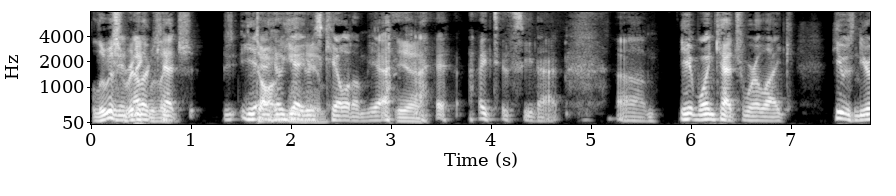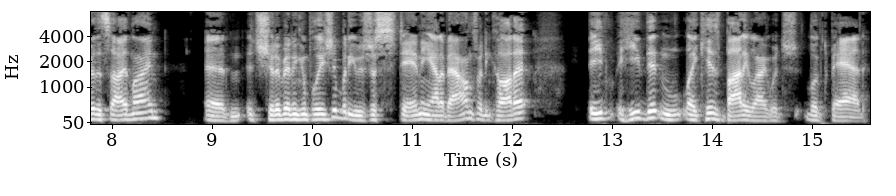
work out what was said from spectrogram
Louis Riddick was catch. Like yeah, yeah, he was killing him. Yeah, yeah, I, I did see that. Um, he had one catch where like he was near the sideline and it should have been a completion, but he was just standing out of bounds when he caught it. He he didn't like his body language looked bad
